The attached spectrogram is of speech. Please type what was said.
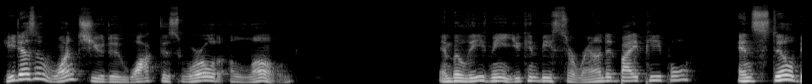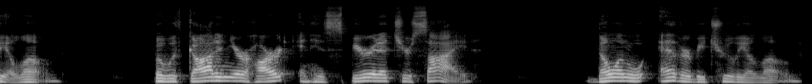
He doesn't want you to walk this world alone. And believe me, you can be surrounded by people and still be alone. But with God in your heart and His Spirit at your side, no one will ever be truly alone.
